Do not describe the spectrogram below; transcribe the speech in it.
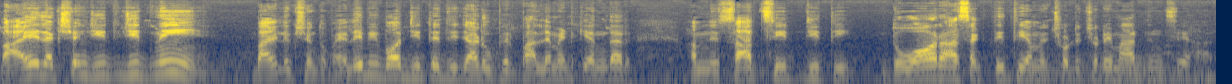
बाई इलेक्शन जीत जीत नहीं है। बाई इलेक्शन तो पहले भी बहुत जीते थे झाड़ू फिर पार्लियामेंट के अंदर हमने सात सीट जीती। दो और आ सकती थी हमें छोटे छोटे मार्जिन से हार।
